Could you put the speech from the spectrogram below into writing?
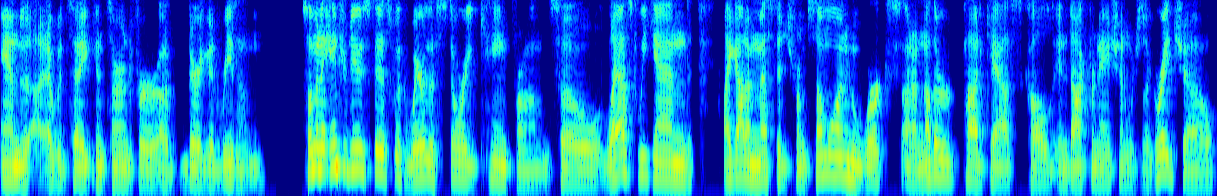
And I would say concerned for a very good reason. So I'm going to introduce this with where the story came from. So last weekend, I got a message from someone who works on another podcast called Indoctrination, which is a great show.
